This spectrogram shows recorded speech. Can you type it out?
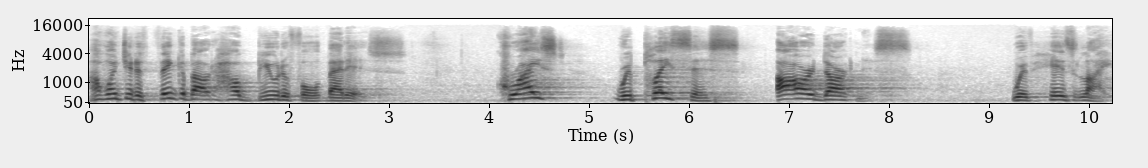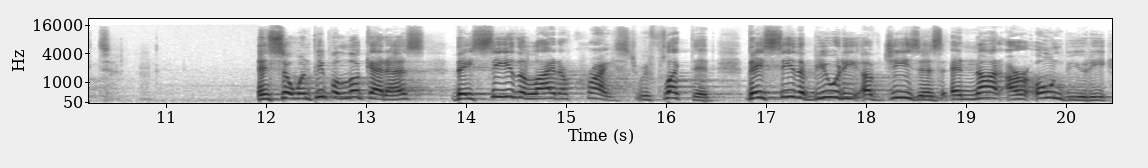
I want you to think about how beautiful that is. Christ replaces our darkness with his light. And so when people look at us, they see the light of Christ reflected. They see the beauty of Jesus and not our own beauty,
